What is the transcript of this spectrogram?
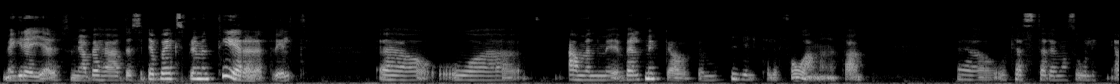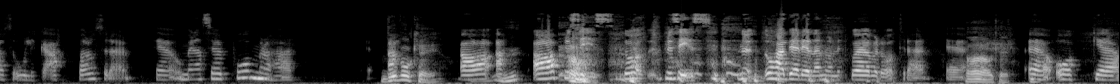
med grejer som jag behövde. Så jag började experimentera rätt vilt och använde mig väldigt mycket av mobiltelefonen ett tag. och testade en massa olika, alltså olika appar och sådär. och medan jag höll på med det här det var okej. Okay. Ja, mm. ja, precis. Då, precis. Nu, då hade jag redan hunnit gå över då till det här. Eh, ah, okay. eh, och, eh,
